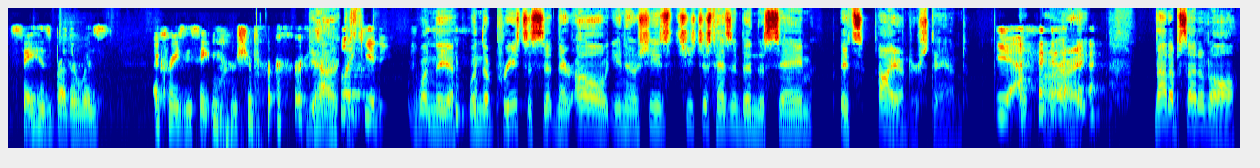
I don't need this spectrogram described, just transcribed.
say his brother was a crazy Satan worshiper. Yeah, like you do. when the when the priest is sitting there, oh, you know, she's she just hasn't been the same. It's I understand. Yeah. All right, not upset at all.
